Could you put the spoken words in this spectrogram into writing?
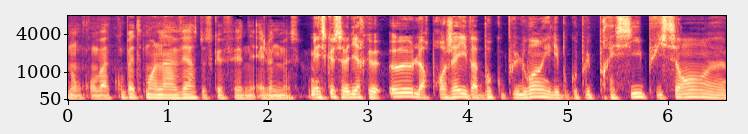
Donc, on va complètement à l'inverse de ce que fait Elon Musk. Mais est-ce que ça veut dire que eux, leur projet, il va beaucoup plus loin, il est beaucoup plus précis, puissant euh...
